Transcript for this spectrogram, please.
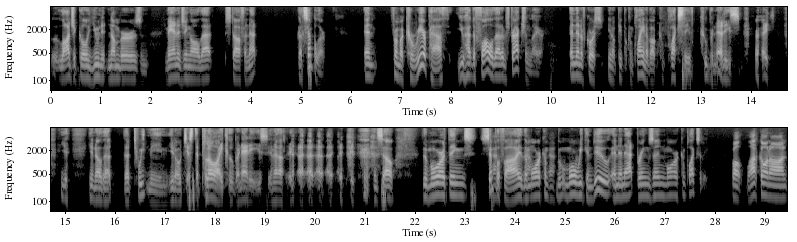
logical unit numbers and managing all that stuff and that got simpler. And from a career path, you had to follow that abstraction layer. And then of course, you know, people complain about complexity of Kubernetes, right? You, you know, that, that tweet meme, you know, just deploy Kubernetes, you know? and so the more things simplify, the yeah, more, com- yeah. the more we can do. And then that brings in more complexity. Well, a lot going on.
